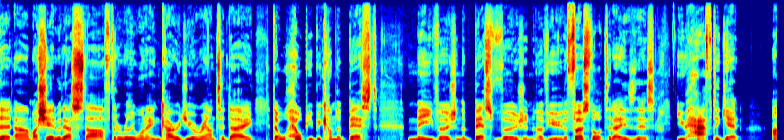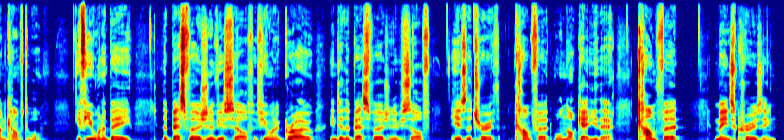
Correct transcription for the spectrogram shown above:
that um, I shared with our staff that I really want to encourage you around today that will help you become the best me version, the best version of you. The first thought today is this you have to get uncomfortable. If you want to be the best version of yourself, if you want to grow into the best version of yourself, here's the truth comfort will not get you there. Comfort means cruising.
